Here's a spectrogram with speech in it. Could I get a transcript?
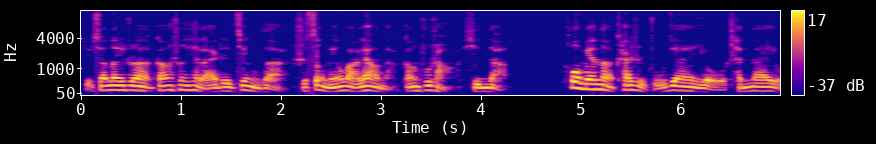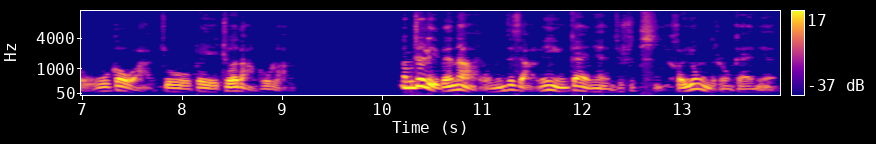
就相当于说，刚生下来这镜子是锃明瓦亮的，刚出厂新的。后面呢，开始逐渐有尘埃、有污垢啊，就被遮挡住了。那么这里边呢，我们在讲另一个概念，就是体和用的这种概念。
